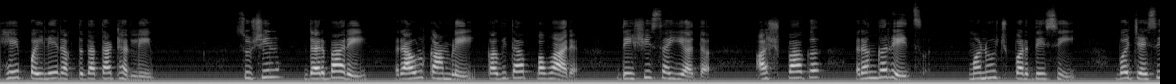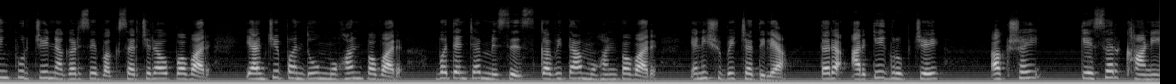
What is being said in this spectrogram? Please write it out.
हे पहिले रक्तदाता ठरले. सुशील दरबारे राहुल कांबळे कविता पवार देशी सय्यद अशफाक रंगरेज मनोज परदेसी व जयसिंगपूरचे नगरसेवक सर्जेराव पवार यांचे बंधू मोहन पवार व त्यांच्या मिसेस कविता मोहन पवार यांनी शुभेच्छा दिल्या. तर आर के ग्रुपचे अक्षय केसर खाणे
